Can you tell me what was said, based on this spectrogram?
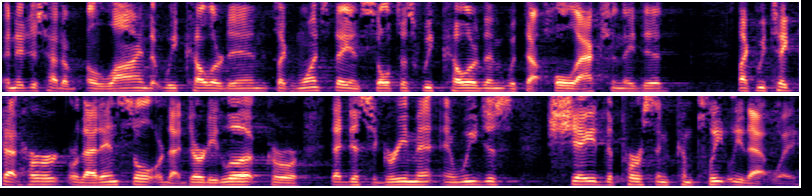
and it just had a, a line that we colored in, it's like once they insult us, we color them with that whole action they did. Like we take that hurt or that insult or that dirty look or that disagreement and we just shade the person completely that way.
